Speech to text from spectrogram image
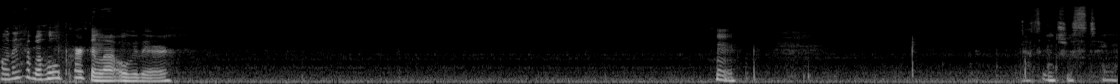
Oh, they have a whole parking lot over there. Hmm. That's interesting.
